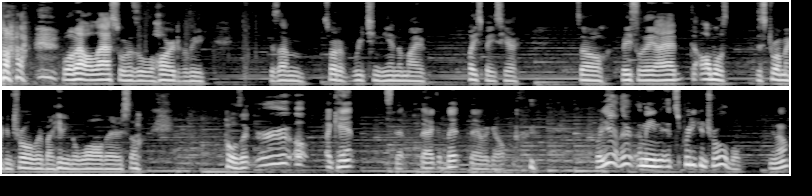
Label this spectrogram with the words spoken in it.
well, that last one was a little hard for me because I'm sort of reaching the end of my play space here. So basically, I had to almost destroy my controller by hitting the wall there. So I was like, oh, I can't step back a bit. There we go. but yeah, there. I mean, it's pretty controllable, you know.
